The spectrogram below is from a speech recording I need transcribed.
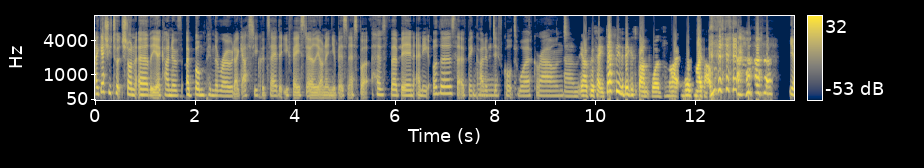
I guess you touched on earlier kind of a bump in the road, I guess you could say that you faced early on in your business, but has there been any others that have been kind of mm. difficult to work around? Um, yeah, I was gonna say definitely the biggest bump was my was my bump. yeah,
